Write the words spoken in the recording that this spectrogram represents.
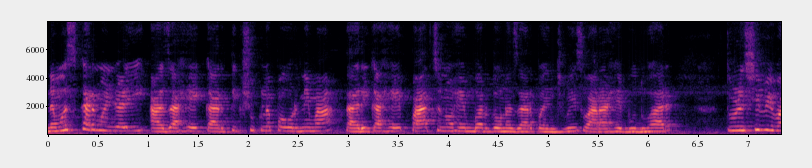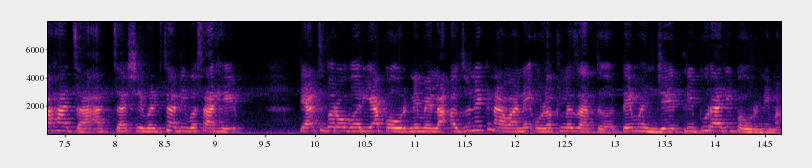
नमस्कार मंडळी आज आहे कार्तिक शुक्ल पौर्णिमा तारीख आहे पाच नोव्हेंबर दोन हजार पंचवीस वार आहे बुधवार. तुळशी विवाहाचा आजचा शेवटचा दिवस आहे. त्याचबरोबर या पौर्णिमेला अजून एक नावाने ओळखलं जातं ते म्हणजे त्रिपुरारी पौर्णिमा.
